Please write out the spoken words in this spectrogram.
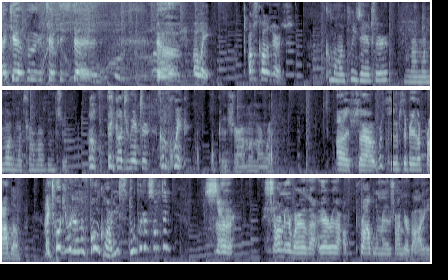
I can't believe Jeffy's dead. No. Oh wait. I'll just call the nurse. Come on, please answer. 911, what's your emergency? Oh, thank God you answered. Come quick. Okay, sure, I'm on my way. Alright, so what seems to be the problem? I told you it on the phone call. Are you stupid or something? Sir, show me where the area of problem is on your body.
